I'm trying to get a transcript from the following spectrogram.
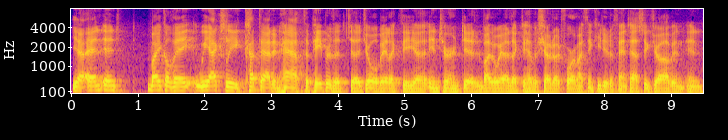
Yeah, and, and Michael, they we actually cut that in half. The paper that uh, Joel Balick, the uh, intern, did. And by the way, I'd like to have a shout out for him. I think he did a fantastic job in, in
